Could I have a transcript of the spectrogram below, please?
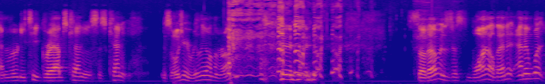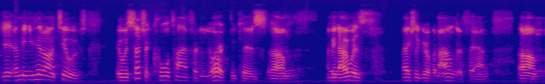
and Rudy T grabs Kenny and says, Kenny, is OJ really on the run? so that was just wild. And it, and it was, I mean, you hit on it too. It was, it was such a cool time for New York because, um, I mean, I was, I actually grew up an Islander fan. Um,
